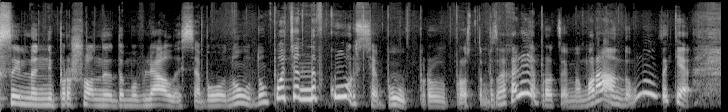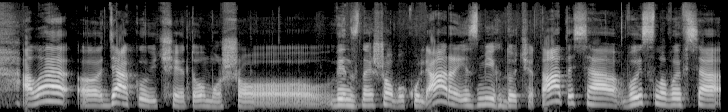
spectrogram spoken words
сильно ні про що не домовлялися. Бо ну, ну Путін не в курсі був про просто взагалі про цей меморандум. Ну таке. Але е, дякуючи тому, що він знайшов окуляри і зміг дочитатися, висловився.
